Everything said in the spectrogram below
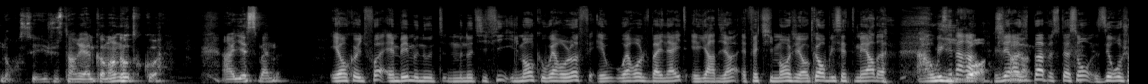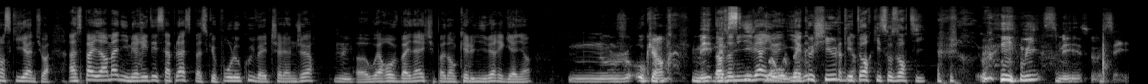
Non, c'est juste un réel comme un autre, quoi. un yes man. Et encore une fois, MB me, notifie, il manque Werewolf et Werewolf by Night et Gardien. Effectivement, j'ai encore oublié cette merde. Ah oui, c'est pas grave. je les rajoute pas parce que de toute façon, zéro chance qu'il gagne, tu vois. Un Spider-Man, il méritait sa place parce que pour le coup, il va être challenger. Euh, Werewolf by Night, je sais pas dans quel univers il gagne. Hein. aucun. Mais dans un univers, il y, a, que She-Hulk et Thor qui sont sortis. oui, oui, mais c'est.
